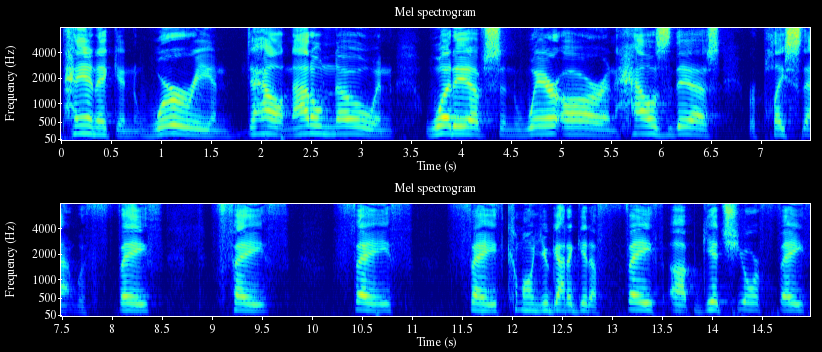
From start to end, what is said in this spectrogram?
panic and worry and doubt and I don't know and what ifs and where are and how's this. Replace that with faith, faith, faith, faith. Come on, you got to get a faith up. Get your faith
